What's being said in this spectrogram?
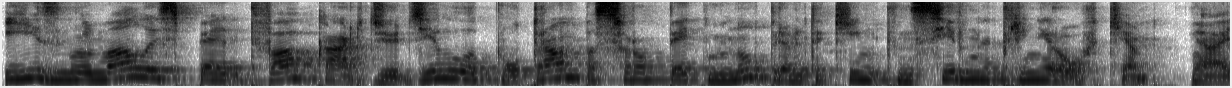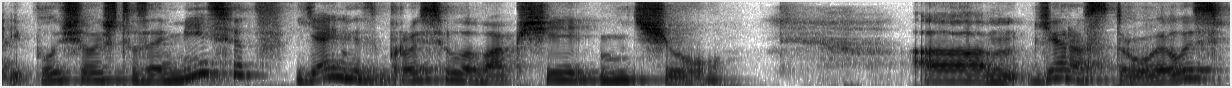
и занималась 5-2 кардио. Делала по утрам по 45 минут прям такие интенсивные тренировки. А, и получилось, что за месяц я не сбросила вообще ничего. Я расстроилась.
